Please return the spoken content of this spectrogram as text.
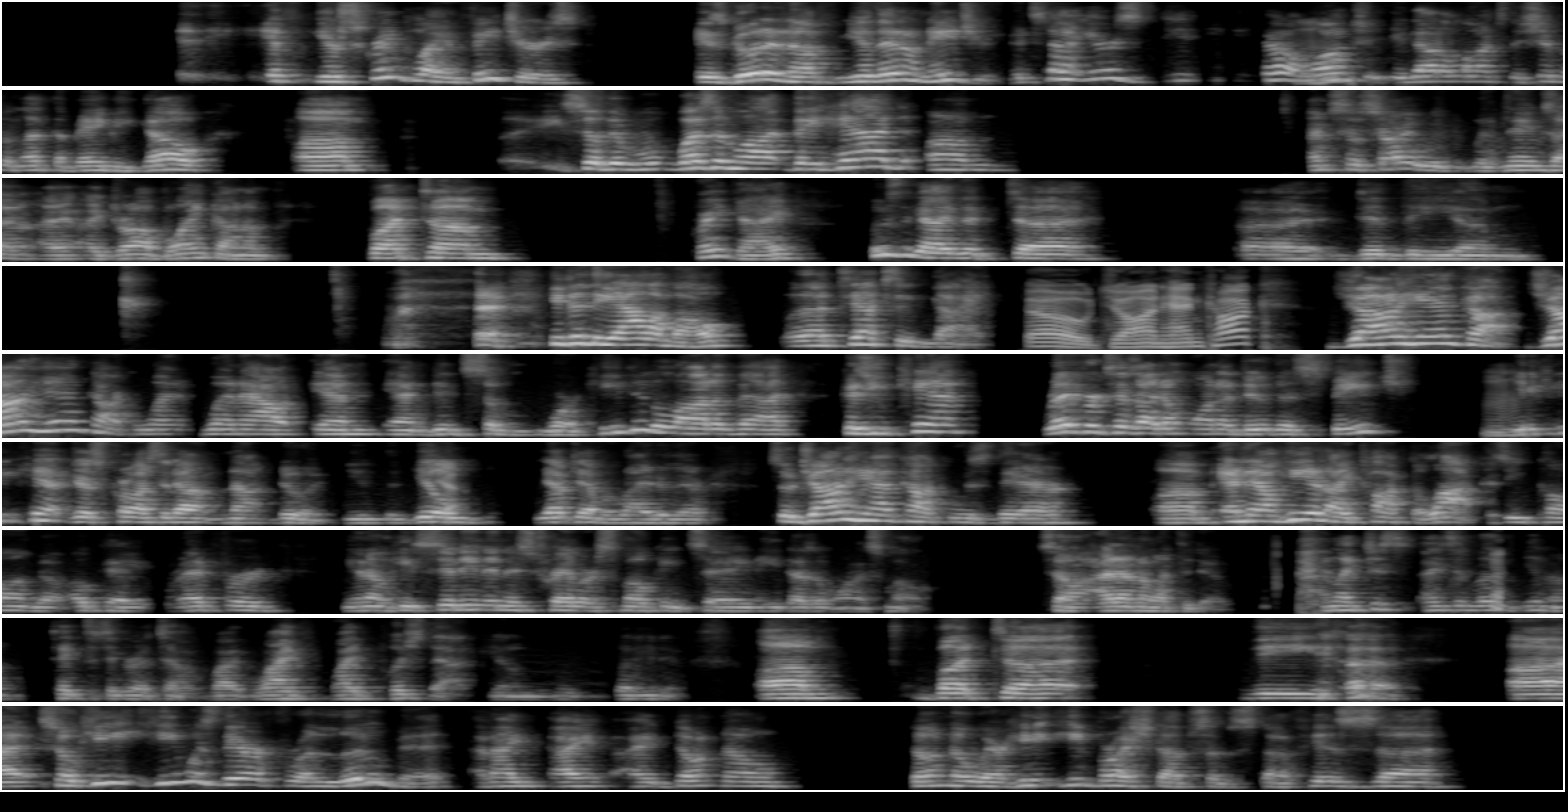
if your screenplay and features is good enough, you they don't need you. It's not yours. You, you gotta mm-hmm. launch it. You gotta launch the ship and let the baby go. Um, so there wasn't a lot. They had. Um, I'm so sorry with, with names. I, I, I draw a blank on them. But um, great guy. Who's the guy that uh, uh, did the? Um, he did the Alamo. A Texan guy. Oh, John Hancock. John Hancock. John Hancock went went out and and did some work. He did a lot of that because you can't. Redford says, "I don't want to do this speech." Mm-hmm. You, you, can't just cross it out and not do it. You, the guild, yeah. you have to have a writer there. So John Hancock was there. Um, and now he and I talked a lot because he'd call and go, okay, Redford, you know, he's sitting in his trailer smoking, saying he doesn't want to smoke. So I don't know what to do. And like, just I said, well, you know, take the cigarettes out. Why, why, why push that? You know, what do you do? Um, but uh, the uh, uh, so he he was there for a little bit, and I I, I don't know don't know where he he brushed up some stuff. His uh,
